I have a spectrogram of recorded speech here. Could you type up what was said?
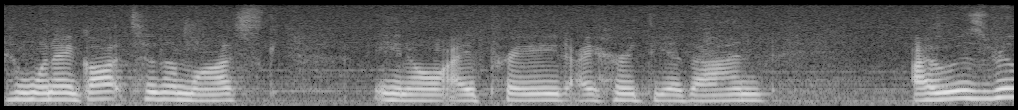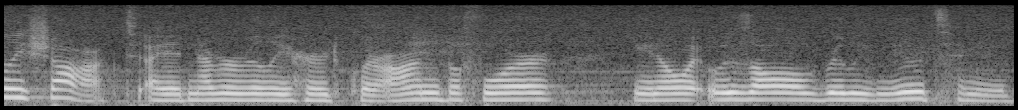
And when I got to the mosque, you know, I prayed, I heard the adhan. I was really shocked. I had never really heard Quran before. You know, it was all really new to me.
